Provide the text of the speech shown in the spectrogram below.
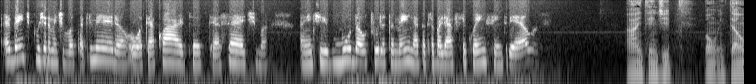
é bem, tipo, geralmente eu vou até a primeira, ou até a quarta, até a sétima. A gente muda a altura também, né, para trabalhar a frequência entre elas. Ah, entendi. Bom, então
